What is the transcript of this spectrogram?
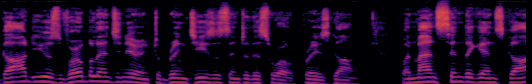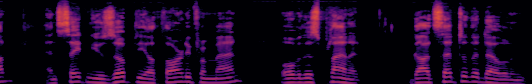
God used verbal engineering to bring Jesus into this world. Praise God. When man sinned against God and Satan usurped the authority from man over this planet, God said to the devil in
